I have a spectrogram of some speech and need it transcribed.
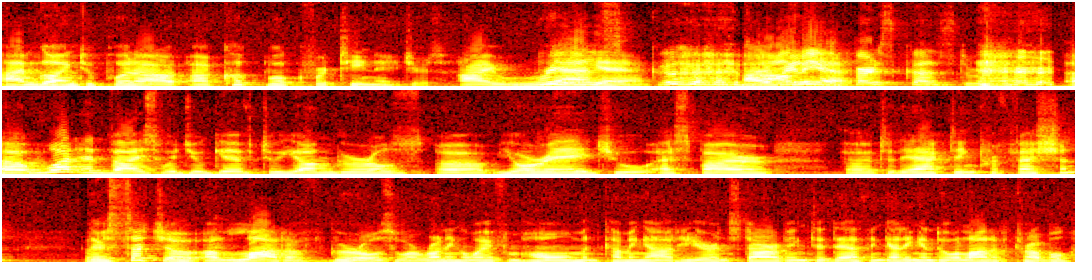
I'm going to put out a cookbook for teenagers. I really am. That's good. I will really be am. the first customer. Uh, what advice would you give to young girls uh, your age who aspire uh, to the acting profession? There's such a, a lot of girls who are running away from home and coming out here and starving to death and getting into a lot of trouble.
